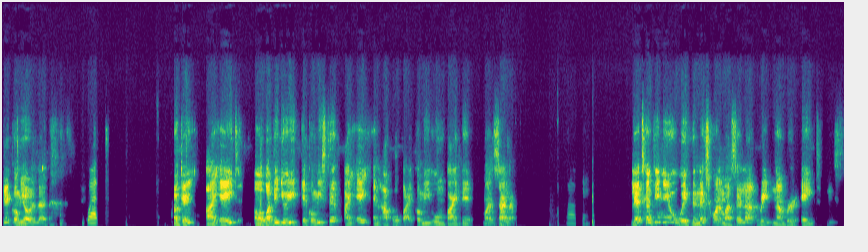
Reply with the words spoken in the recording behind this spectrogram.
¿Qué comió, verdad? What? Okay, I ate, oh, what did you eat? ¿Qué comiste? I ate an apple pie. Comí un pie de manzana. Okay. Let's continue with the next one. Marcela, read number eight, please.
